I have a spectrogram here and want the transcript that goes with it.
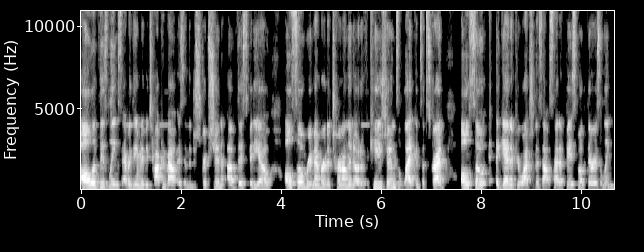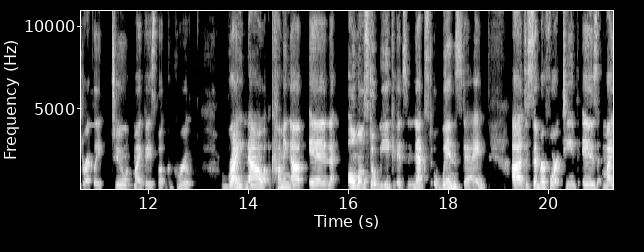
all of these links, everything I'm going to be talking about is in the description of this video. Also, remember to turn on the notifications, like and subscribe. Also, again, if you're watching this outside of Facebook, there is a link directly to my Facebook group. Right now, coming up in almost a week, it's next Wednesday. Uh, December 14th is my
